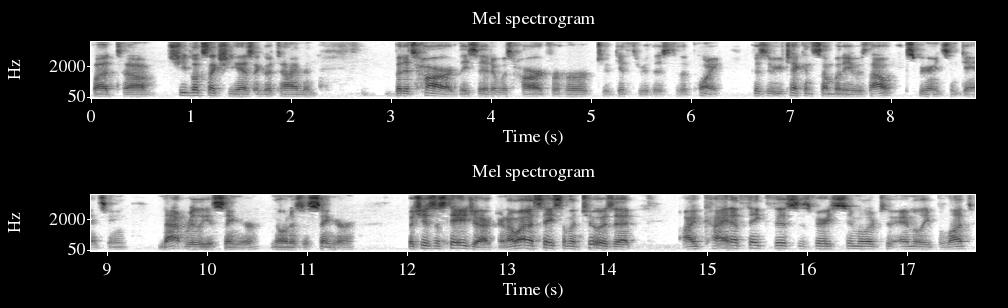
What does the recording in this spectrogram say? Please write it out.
but uh, she looks like she has a good time, and but it's hard. They said it was hard for her to get through this to the point because if you're taking somebody without experience in dancing, not really a singer, known as a singer, but she's a stage actor. And I want to say something too is that I kind of think this is very similar to Emily Blunt,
